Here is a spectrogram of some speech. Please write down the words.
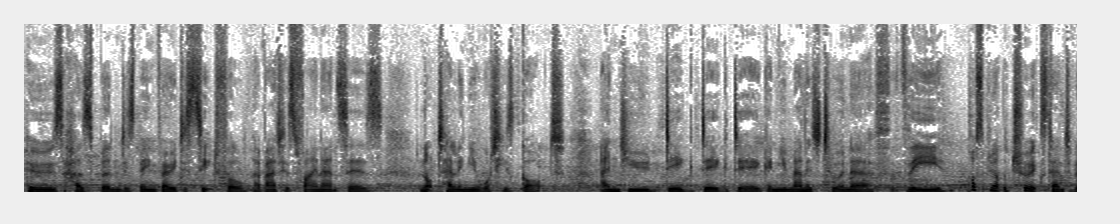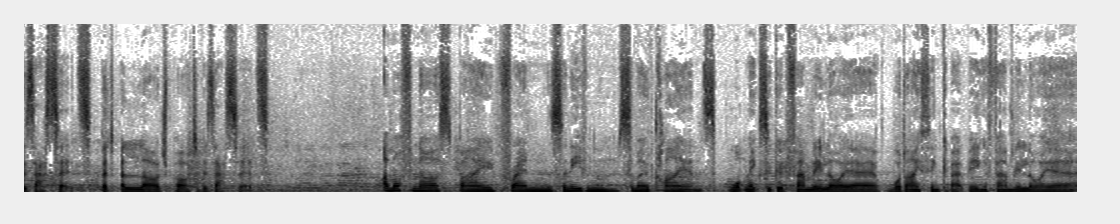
whose husband is being very deceitful about his finances, not telling you what he's got, and you dig, dig, dig, and you manage to unearth the possibly not the true extent of his assets, but a large part of his assets. I'm often asked by friends and even some old clients what makes a good family lawyer, what I think about being a family lawyer.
